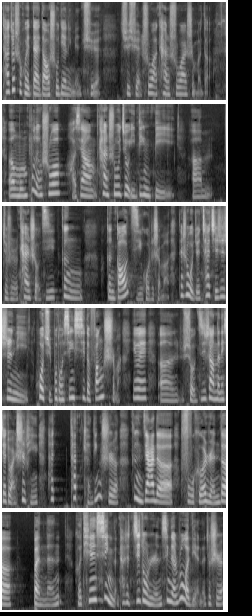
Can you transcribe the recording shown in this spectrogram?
他就是会带到书店里面去去选书啊、看书啊什么的。嗯，我们不能说好像看书就一定比嗯，就是看手机更更高级或者什么。但是我觉得它其实是你获取不同信息的方式嘛。因为嗯，手机上的那些短视频，它它肯定是更加的符合人的本能。和天性的，它是击中人性的弱点的，就是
